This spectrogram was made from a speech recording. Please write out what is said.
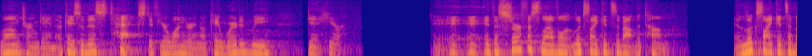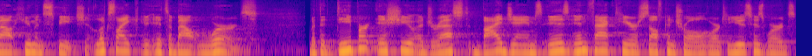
long-term gain. Okay, so this text if you're wondering, okay, where did we get here? At the surface level it looks like it's about the tongue. It looks like it's about human speech. It looks like it's about words. But the deeper issue addressed by James is, in fact, here self control, or to use his words,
